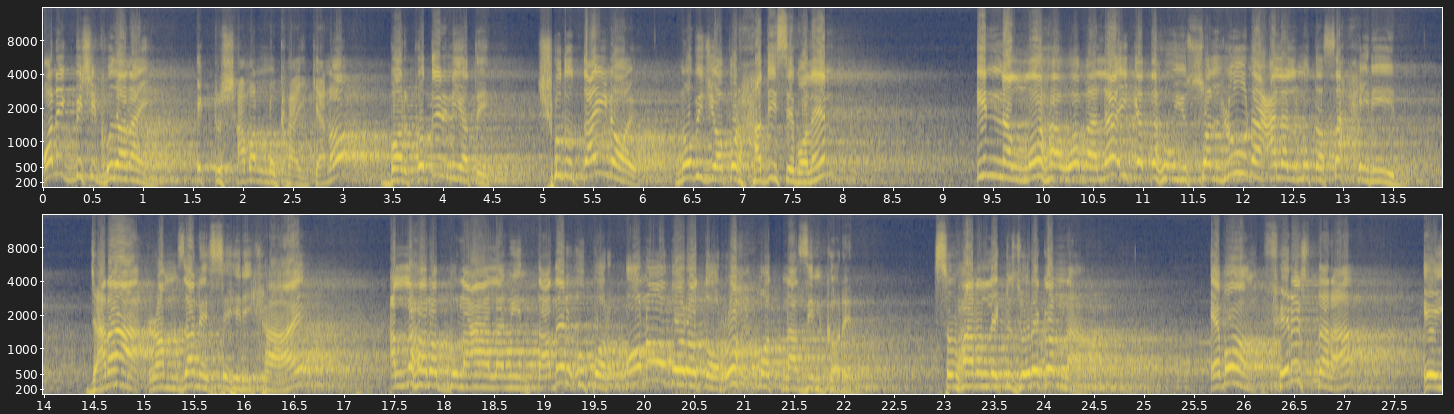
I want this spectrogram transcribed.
অনেক বেশি ক্ষুধা নাই, একটু সামান্য খাই। কেন? বরকতের নিয়তে। শুধু তাই নয়, নবীজি অপর হাদিসে বলেন যারা রমজানে সেহরি খায়, আল্লাহ রব্বুল আলামিন তাদের উপর অনবরত রহমত নাজিল করেন। সুবহানাল্লাহ, একটু জোরে কর না? এবং ফেরেশতারা এই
